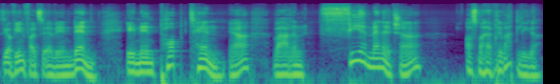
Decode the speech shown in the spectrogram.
sie auf jeden Fall zu erwähnen, denn in den Top 10 ja, waren vier Manager aus meiner privaten Liga.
